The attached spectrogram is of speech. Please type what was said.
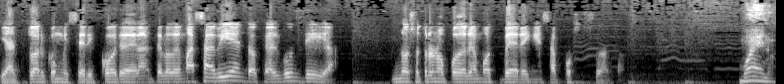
y actuar con misericordia delante de los demás, sabiendo que algún día nosotros nos podremos ver en esa posición. Bueno.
